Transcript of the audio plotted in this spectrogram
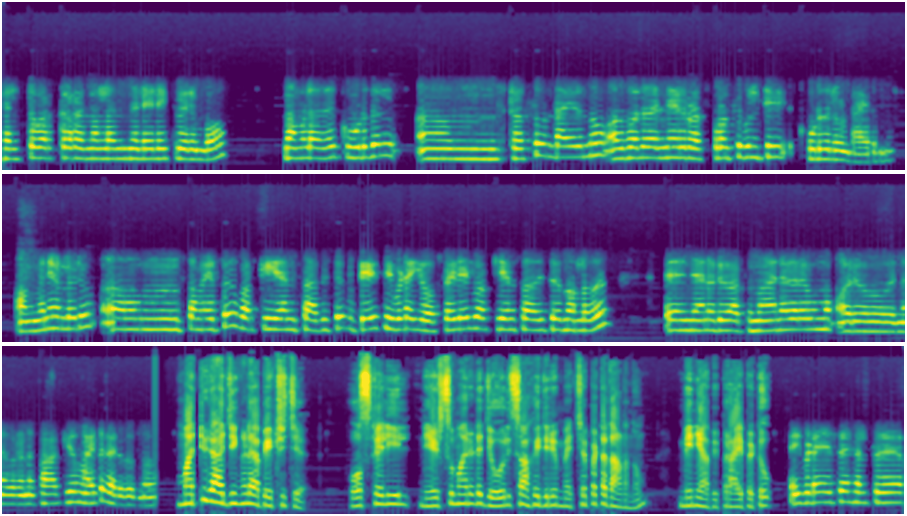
ഹെൽത്ത് വർക്കർ എന്നുള്ള നിലയിലേക്ക് വരുമ്പോൾ നമ്മളത് കൂടുതൽ സ്ട്രെസ് ഉണ്ടായിരുന്നു. അതുപോലെ തന്നെ റെസ്പോൺസിബിലിറ്റി കൂടുതലും ഉണ്ടായിരുന്നു. അങ്ങനെയുള്ളൊരു സമയത്ത് വർക്ക് ചെയ്യാൻ സാധിച്ച് പ്രത്യേകിച്ച് ഇവിടെ ഈ ഓസ്ട്രേലിയയിൽ വർക്ക് ചെയ്യാൻ സാധിച്ചു എന്നുള്ളത് ഞാനൊരു അഭിമാനകരവും ഒരു എന്താ പറയുക ഭാഗ്യവുമായിട്ട് കരുതുന്നു. മറ്റു രാജ്യങ്ങളെ അപേക്ഷിച്ച് ഓസ്ട്രേലിയയിൽ നഴ്സുമാരുടെ ജോലി സാഹചര്യം മെച്ചപ്പെട്ടതാണെന്നും മിനി അഭിപ്രായപ്പെട്ടു. ഇവിടത്തെ ഹെൽത്ത് കെയർ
